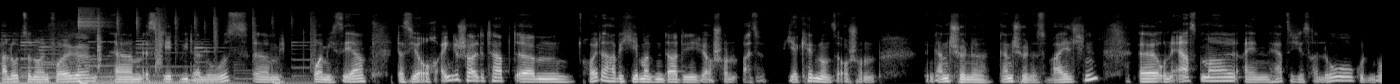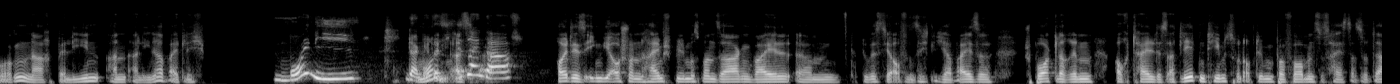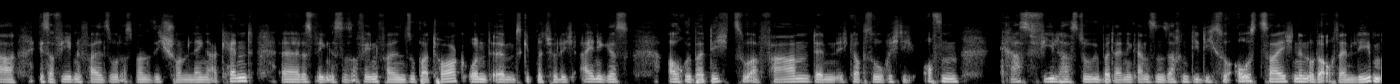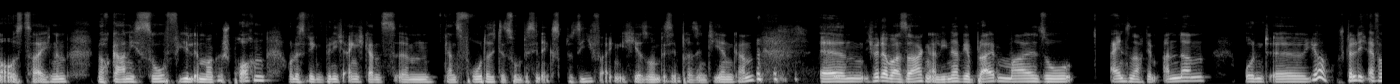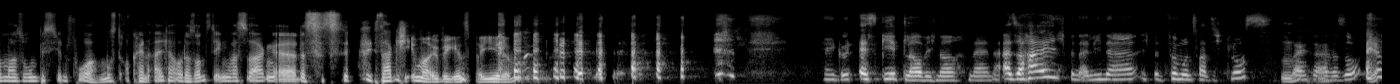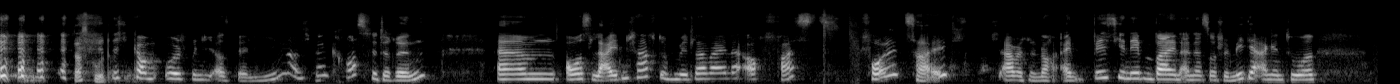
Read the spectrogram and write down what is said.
Hallo zur neuen Folge. Ähm, es geht wieder los. Ähm, ich freue mich sehr, dass ihr auch eingeschaltet habt. Ähm, heute habe ich jemanden da, den ich auch schon, also wir kennen uns auch schon ein ganz, schöne, ganz schönes Weilchen. Äh, und erstmal ein herzliches Hallo, guten Morgen nach Berlin an Alina Weidlich. Moini! Danke, Moin. dass ich hier also, sein darf. Heute ist irgendwie auch schon ein Heimspiel, muss man sagen, weil ähm, du bist ja offensichtlicherweise Sportlerin, auch Teil des Athletenteams von Optimum Performance. Das heißt also, da ist auf jeden Fall so, dass man sich schon länger kennt. Äh, deswegen ist das auf jeden Fall ein super Talk. Und ähm, es gibt natürlich einiges auch über dich zu erfahren, denn ich glaube, so richtig offen krass viel hast du über deine ganzen Sachen, die dich so auszeichnen oder auch dein Leben auszeichnen, noch gar nicht so viel immer gesprochen. Und deswegen bin ich eigentlich ganz, ähm, ganz froh, dass ich das so ein bisschen exklusiv eigentlich hier so ein bisschen präsentieren kann. ähm, ich würde aber sagen, Alina, wir bleiben mal so eins nach dem anderen. Und äh, ja, stell dich einfach mal so ein bisschen vor. Musst auch kein Alter oder sonst irgendwas sagen. Äh, das sage ich immer übrigens bei jedem. Ja gut, es geht, glaube ich, noch. Nein. Also hi, ich bin Alina, ich bin 25 plus, mhm. sage ich mal einfach so. Ja, das ist gut. Ich komme ursprünglich aus Berlin und ich bin Crossfitterin ähm, aus Leidenschaft und mittlerweile auch fast Vollzeit. Ich arbeite noch ein bisschen nebenbei in einer Social-Media-Agentur,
